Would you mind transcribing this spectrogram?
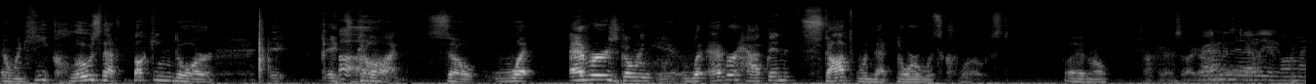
And when he closed that fucking door, it, it's gone. So whatever's going in, whatever happened, stopped when that door was closed. go ahead and roll. Okay, so I got. Brad Oh, was jelly of all my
